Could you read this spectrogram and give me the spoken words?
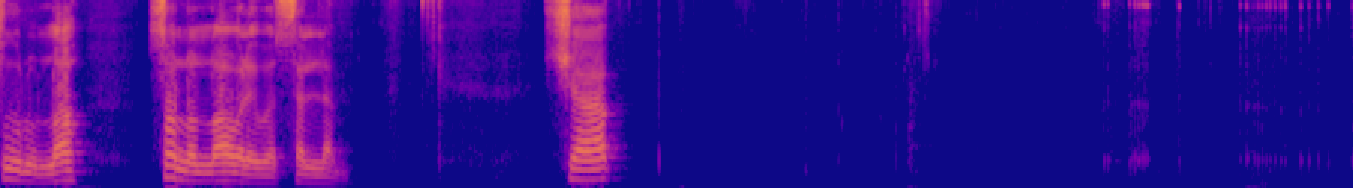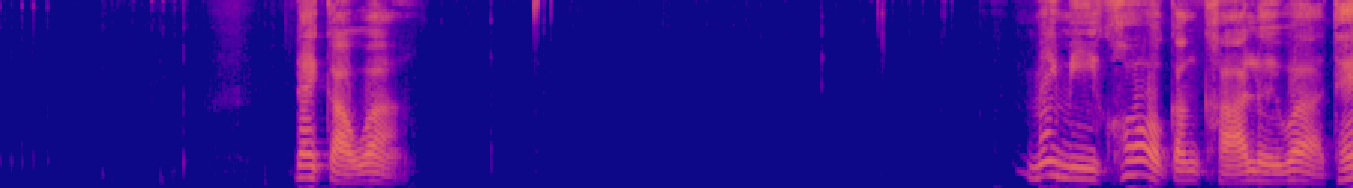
ซูลุลลอฮ์ซัลลัลลอฮุอะลัยวะสัลลัมชากได้กล่าวว่า ไม่มีข้อกังขาเลยว่า แท้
